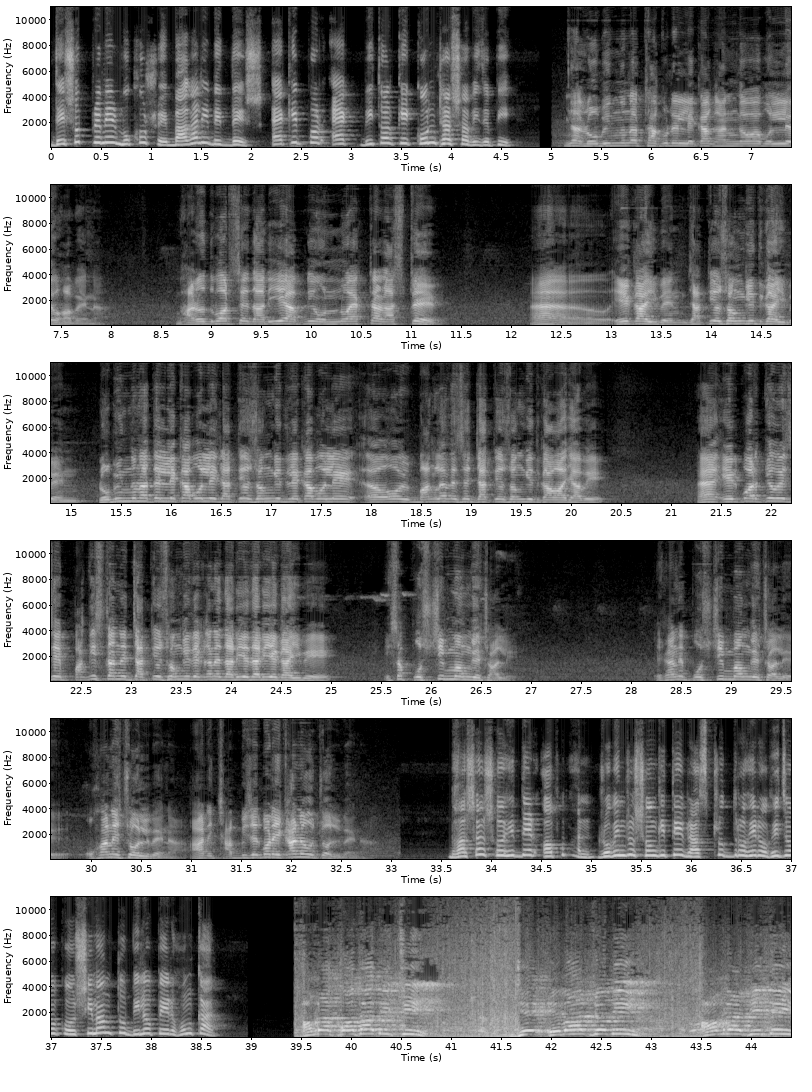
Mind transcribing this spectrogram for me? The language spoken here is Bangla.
দেশপ্রেমের মুখোশে বাঙালি বিদ্বেষ, একের পর এক বিতর্কে কোণঠাসা বিজেপি। না, রবীন্দ্রনাথ ঠাকুরের লেখা গান গাওয়া বললেও হবে না। ভারতবর্ষে দাঁড়িয়ে আপনি অন্য একটা রাষ্ট্রের হ্যাঁ এ গাইবেন, জাতীয় সংগীত গাইবেন। রবীন্দ্রনাথের লেখা বলে জাতীয় সংগীত লেখা বলে, ও বাংলাদেশের জাতীয় সংগীত গাওয়া যাবে। হ্যাঁ এরপর কেউ এসে পাকিস্তানের জাতীয় সংগীত এখানে দাঁড়িয়ে দাঁড়িয়ে গাইবে। এসব পশ্চিমবঙ্গে চলে। এখানে পশ্চিমবঙ্গে চলে ওখানে চলবে না। আর ছাব্বিশের পর এখানেও চলবে না। ভাষা শহীদদের অপমান রবীন্দ্রসঙ্গীতে রাষ্ট্রদ্রোহের অভিযোগ ও সীমান্ত বিলোপের হুঙ্কার। আমরা কথা দিচ্ছি যে এবার যদি আমরা জিতি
